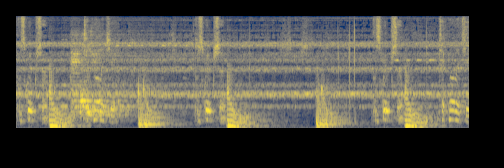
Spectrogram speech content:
Prescription. Technology. Prescription. Prescription. Technology.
